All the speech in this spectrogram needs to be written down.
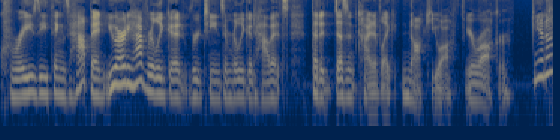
crazy things happen, you already have really good routines and really good habits that it doesn't kind of like knock you off your rocker. You know.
